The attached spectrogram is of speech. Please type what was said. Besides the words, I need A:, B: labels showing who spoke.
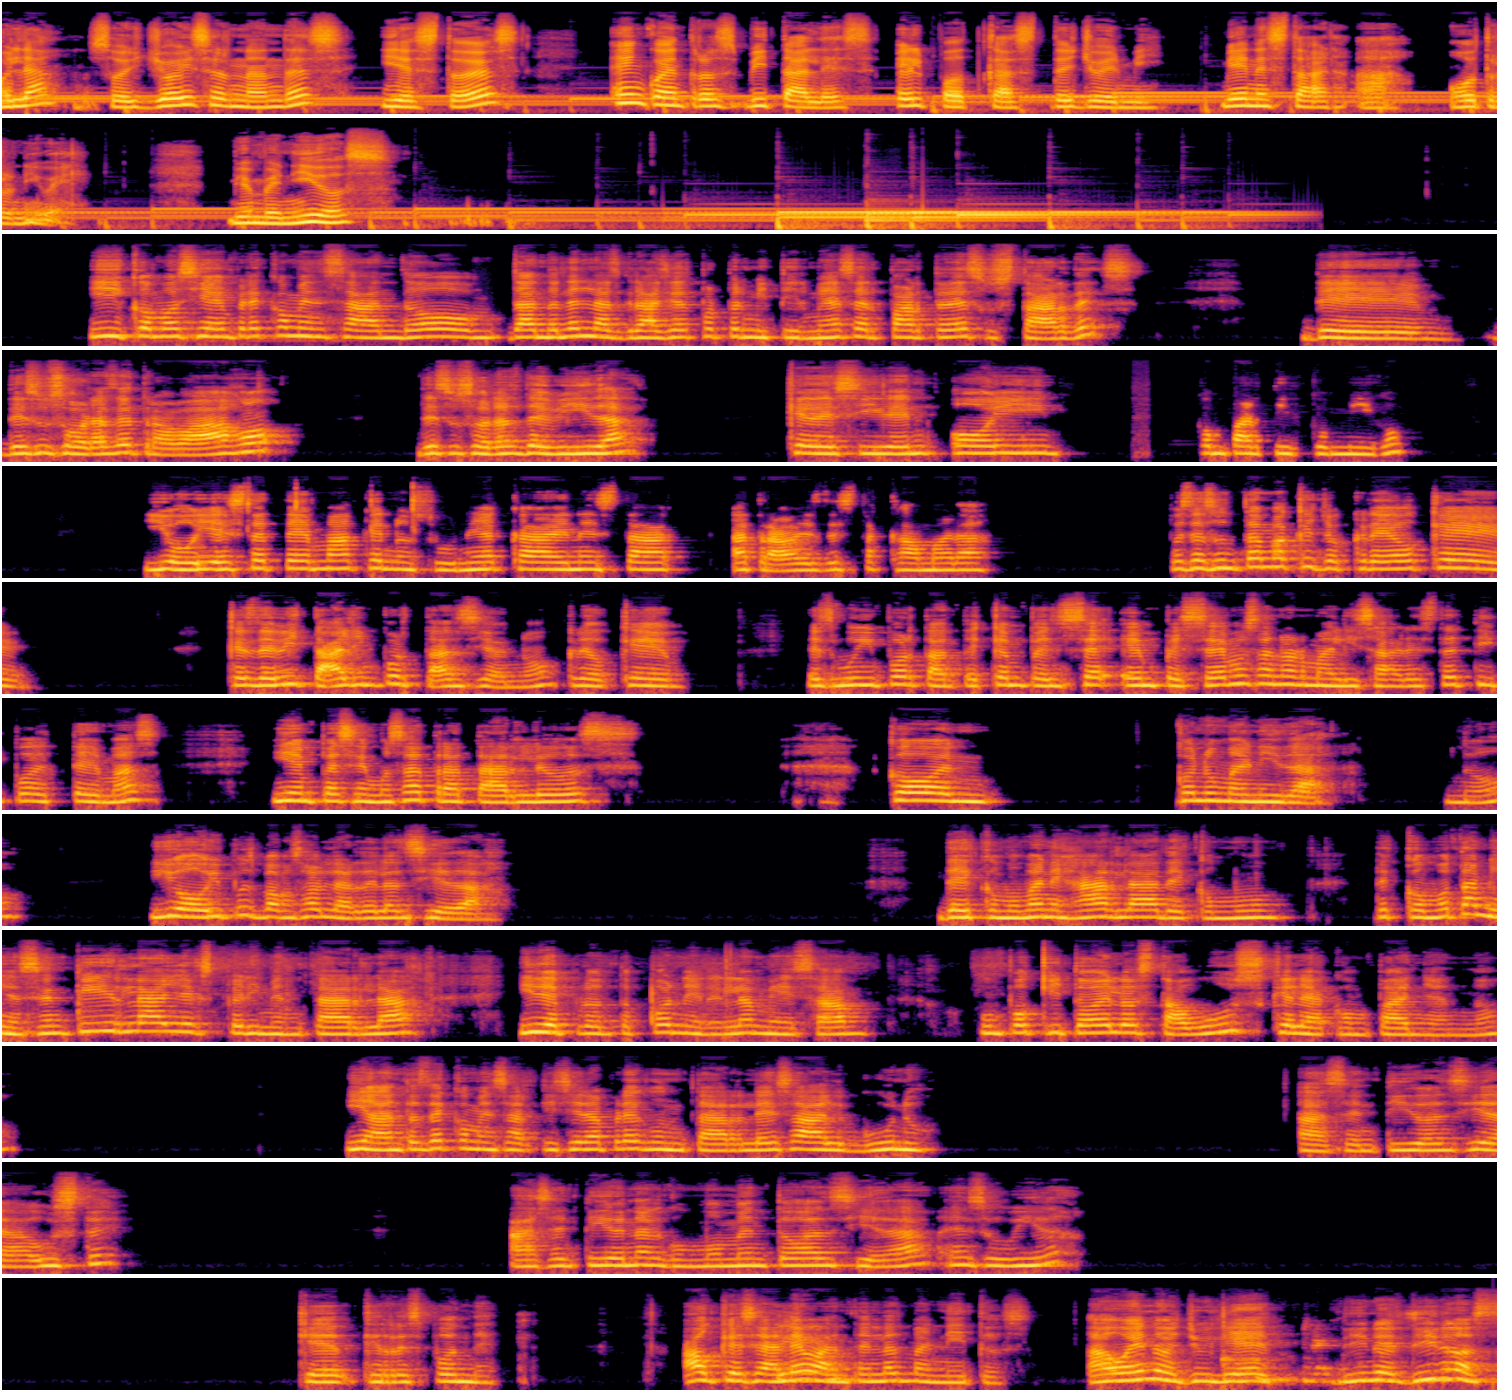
A: Hola, soy Joyce Hernández y esto es Encuentros Vitales, el podcast de Yo en mí, bienestar a otro nivel. Bienvenidos. Y como siempre, comenzando dándoles las gracias por permitirme hacer parte de sus tardes, de, de sus horas de trabajo, de sus horas de vida que deciden hoy compartir conmigo. Y hoy este tema que nos une acá en esta, a través de esta cámara, pues es un tema que yo creo que, que es de vital importancia, ¿no? Creo que es muy importante que empecemos a normalizar este tipo de temas y empecemos a tratarlos con, con humanidad, ¿no? Y hoy pues vamos a hablar de la ansiedad, de cómo manejarla, de cómo, de cómo también sentirla y experimentarla y de pronto poner en la mesa un poquito de los tabús que le acompañan, ¿no? Y antes de comenzar, quisiera preguntarles a alguno, ¿ha sentido ansiedad usted? ¿Ha sentido en algún momento ansiedad en su vida? ¿Qué, qué responde? Aunque sea, levanten las manitos. Ah, bueno, Juliet, dinos, dinos.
